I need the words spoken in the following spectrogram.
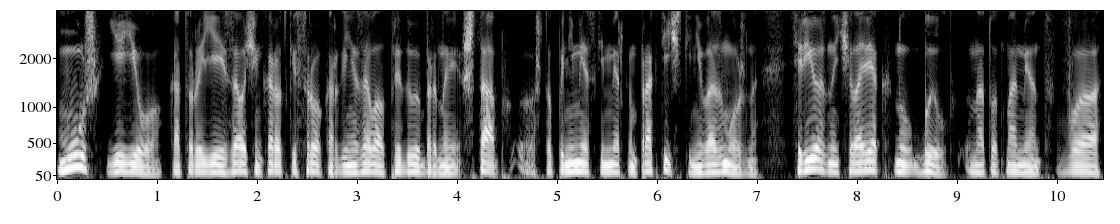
Муж ее, который ей за очень короткий срок организовал предвыборный штаб, э, что по немецким меркам практически невозможно, серьезный человек, ну, был на тот момент в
